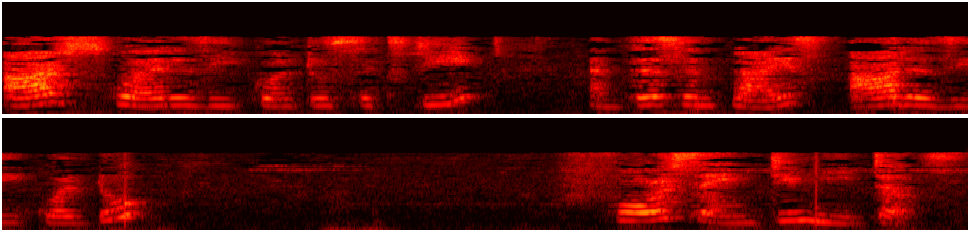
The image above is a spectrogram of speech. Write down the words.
r square is equal to 16 and this implies r is equal to 4 centimeters.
